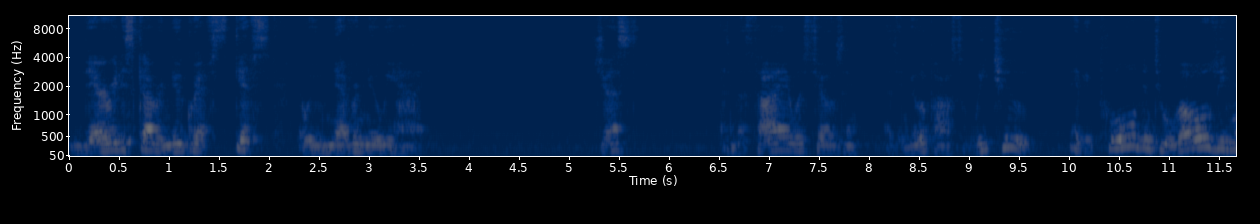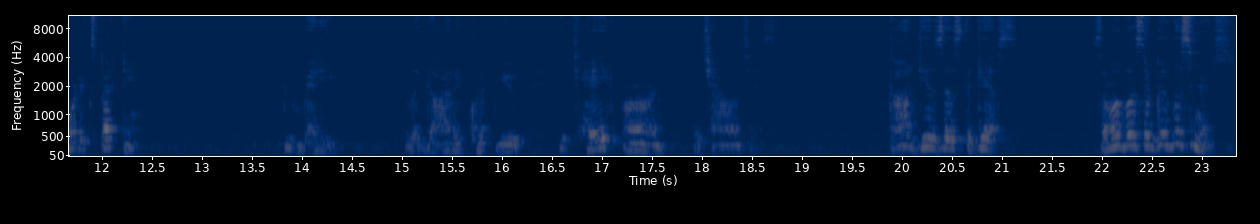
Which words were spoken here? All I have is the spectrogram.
there we discover new gifts, gifts that we never knew we had. Just as Matthias was chosen as a new apostle, we too may be pulled into roles we weren't expecting. Be ready to let God equip you to take on the challenges. God gives us the gifts. Some of us are good listeners.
